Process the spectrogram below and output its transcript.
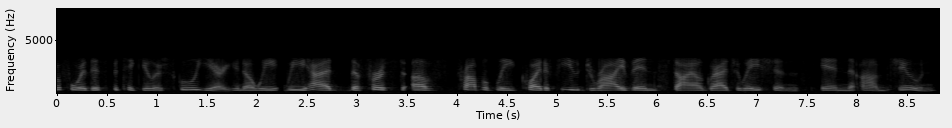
before this particular school year. You know, we, we had the first of probably quite a few drive in style graduations in um, June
